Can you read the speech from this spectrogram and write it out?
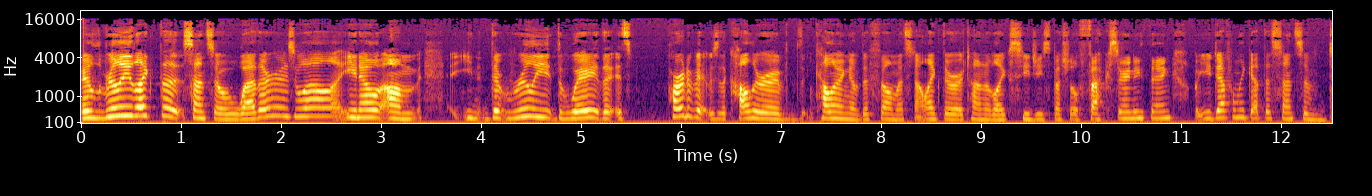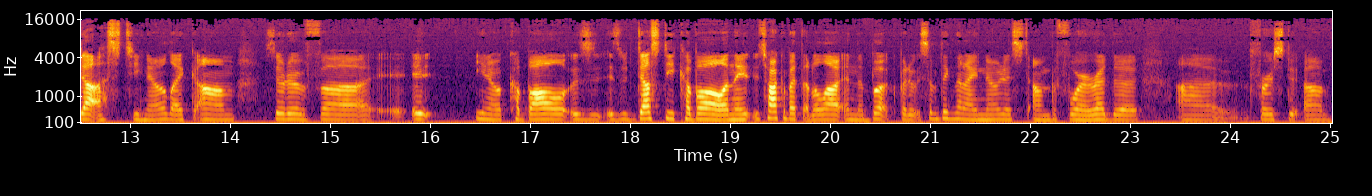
really like the sense of weather as well. You know, um, really the way that it's part of it was the color of the coloring of the film. It's not like there were a ton of like CG special effects or anything, but you definitely get the sense of dust. You know, like um, sort of uh, it. You know, Kabul is is a dusty Kabul, and they talk about that a lot in the book. But it was something that I noticed um, before I read the uh, first um,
